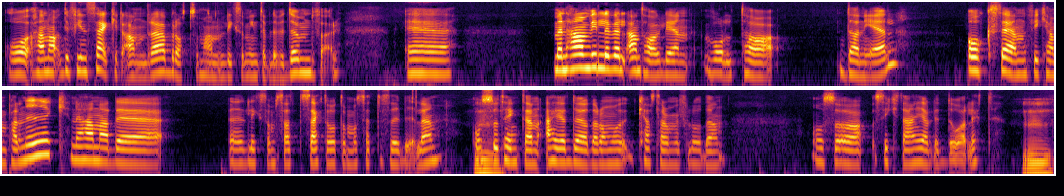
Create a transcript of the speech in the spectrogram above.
Och han har, det finns säkert andra brott som han liksom inte blivit dömd för. Eh, men han ville väl antagligen våldta Daniel. Och sen fick han panik när han hade eh, liksom satt, sagt åt dem att sätta sig i bilen. Och så tänkte han, "Ah, jag dödar dem och kastar dem i floden. Och så siktade han jävligt dåligt. mm,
